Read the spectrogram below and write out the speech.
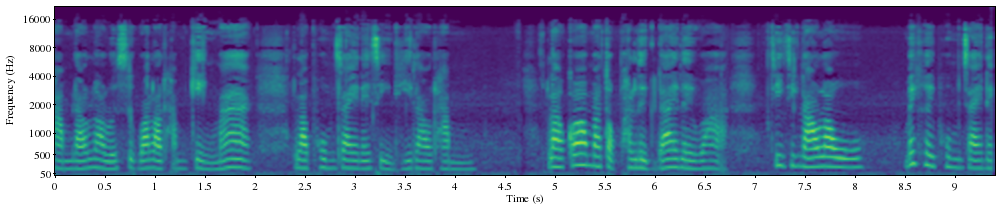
ทำแล้วเรารู้สึกว่าเราทำเก่งมาก เราภูมิใจในสิ่งที่เราทำเราก็มาตกผลึกได้เลยว่า จริง ๆ แล้วเราไม่เคยภูมิใจใน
